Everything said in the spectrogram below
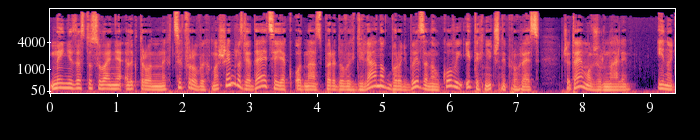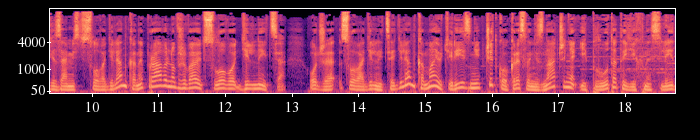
Нині застосування електронних цифрових машин розглядається як одна з передових ділянок боротьби за науковий і технічний прогрес. Читаємо в журналі. Іноді замість слова ділянка неправильно вживають слово дільниця. Отже, слова дільниця і ділянка мають різні, чітко окреслені значення і плутати їх не слід.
